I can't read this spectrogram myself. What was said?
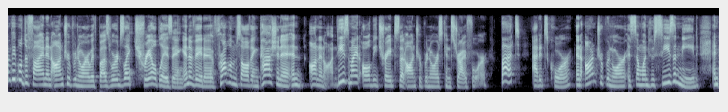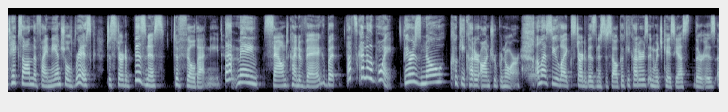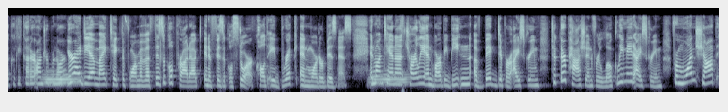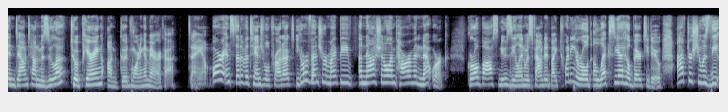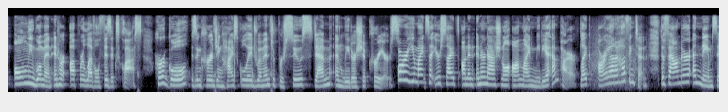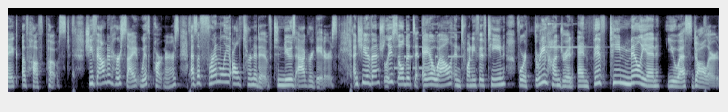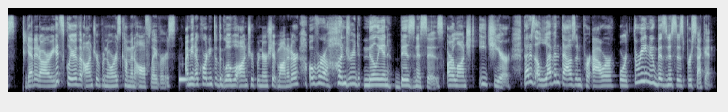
Some people define an entrepreneur with buzzwords like trailblazing, innovative, problem-solving, passionate, and on and on. These might all be traits that entrepreneurs can strive for. But at its core, an entrepreneur is someone who sees a need and takes on the financial risk to start a business to fill that need. That may sound kind of vague, but that's kind of the point. There is no cookie cutter entrepreneur, unless you like start a business to sell cookie cutters, in which case, yes, there is a cookie cutter entrepreneur. Your idea might take the form of a physical product in a physical store called a brick and mortar business. In Montana, Charlie and Barbie Beaton of Big Dipper Ice Cream took their passion for locally made ice cream from one shop in downtown Missoula to appearing on Good Morning America. Damn. Or instead of a tangible product, your venture might be a national empowerment network. Girl Boss New Zealand was founded by 20-year-old Alexia Hilbertidou after she was the only woman in her upper-level physics class. Her goal is encouraging high school-age women to pursue STEM and leadership careers. Or you might set your sights on an international online media empire, like Arianna Huffington, the founder and namesake of HuffPost. She founded her site with partners as a friendly alternative to news aggregators, and she eventually sold it to AOL in 2015 for 315 million US dollars. Get it, Ari? It's clear that entrepreneurs come in all flavors. I mean, according to the Global Entrepreneurship Monitor, over 100 million businesses are launched each year. That is 11,000 per hour or three new businesses per second.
